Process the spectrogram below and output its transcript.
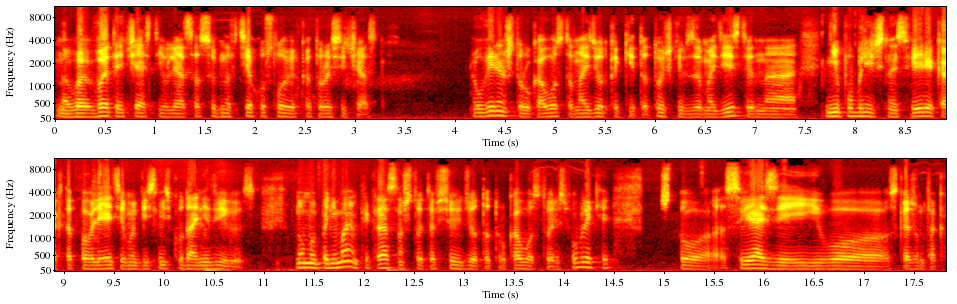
в, в этой части являться, особенно в тех условиях, которые сейчас. Уверен, что руководство найдет какие-то точки взаимодействия на непубличной сфере, как-то повлиять им, объяснить, куда они двигаются. Но мы понимаем прекрасно, что это все идет от руководства республики, что связи и его, скажем так,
